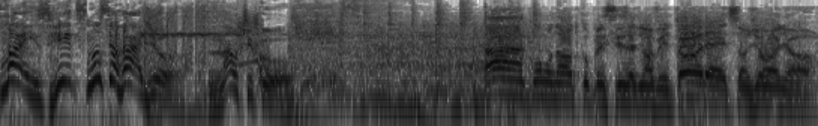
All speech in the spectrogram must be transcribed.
Mais hits no seu rádio. Náutico. Ah, como o Náutico precisa de uma vitória, Edson Júnior.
